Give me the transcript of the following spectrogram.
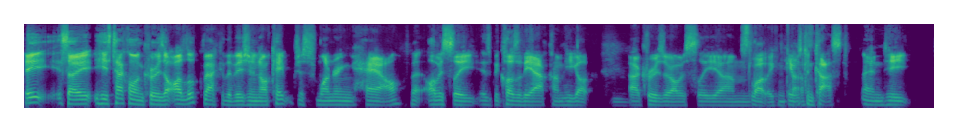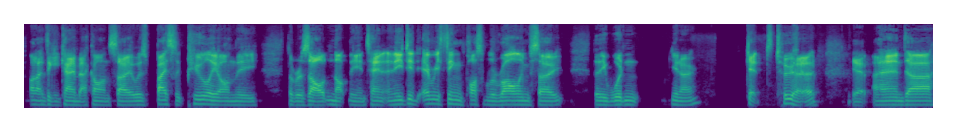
he, so his tackle on Kreuzer, I look back at the vision and I keep just wondering how, but obviously it's because of the outcome he got. Uh, Kreuzer obviously um, Slightly he was concussed. concussed and he I don't think he came back on. So it was basically purely on the the result, not the intent. And he did everything possible to roll him so that he wouldn't, you know, get too hurt. Yep. And uh,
